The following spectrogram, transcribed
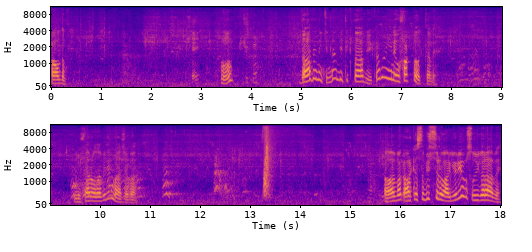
Aldım. Şey Hı? küçük mü? Daha deminkinden bir tık daha büyük ama yine ufak balık tabi. Lüfer olabilir mi acaba? Abi bak arkasında bir sürü var görüyor musun Uygar abi?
